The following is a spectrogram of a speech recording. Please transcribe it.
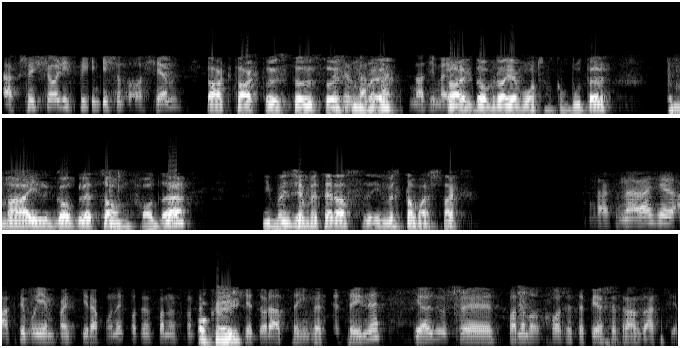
Tak, 6 58. Tak, tak, to jest, to jest, to jest mój mail. tak? Na Gmail. Tak, dobra, ja włączam komputer. Mail Google.com wchodzę. I będziemy teraz inwestować, tak? Tak. Na razie aktywujemy pański rachunek, potem z panem skontaktuje Okej. się doradca inwestycyjny i on już e, z panem otworzy te pierwsze transakcje.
